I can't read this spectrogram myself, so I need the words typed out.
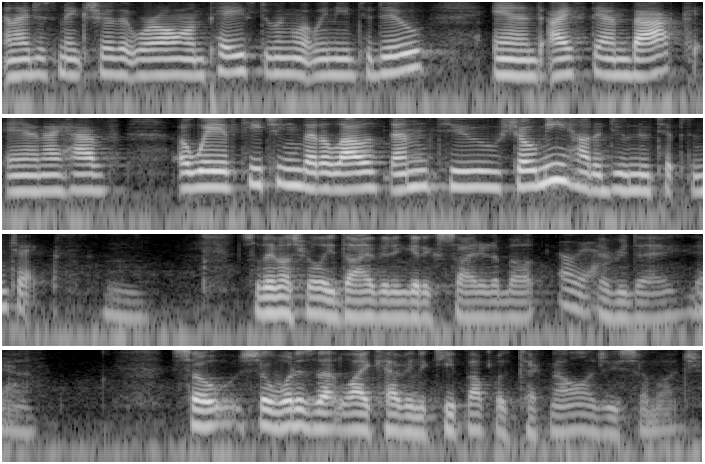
and I just make sure that we're all on pace doing what we need to do. And I stand back and I have a way of teaching that allows them to show me how to do new tips and tricks. Hmm. So they must really dive in and get excited about Oh, yeah. every day. Yes. So, so what is that like having to keep up with technology so much?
